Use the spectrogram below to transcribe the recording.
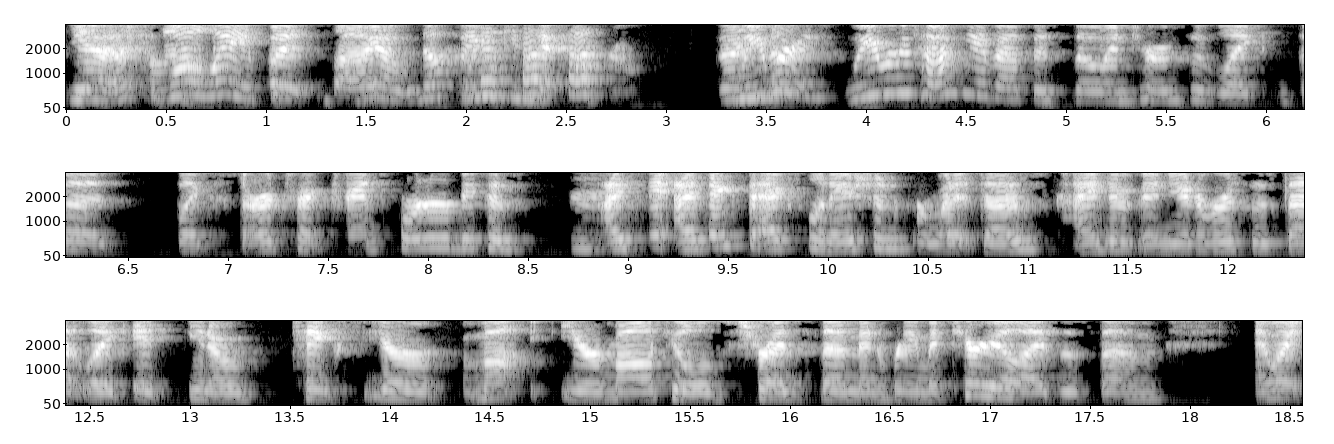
Yeah. that's- well, wait, but yeah, nothing can get through. we were we were talking about this though in terms of like the like Star Trek transporter because Mm. I think I think the explanation for what it does kind of in universe is that like it you know takes your mo- your molecules shreds them and rematerializes them and wait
